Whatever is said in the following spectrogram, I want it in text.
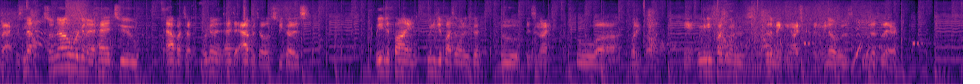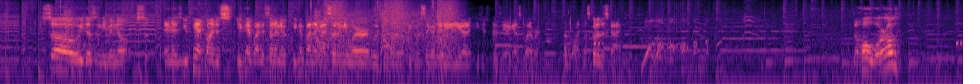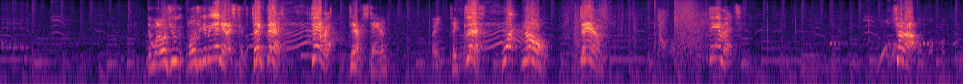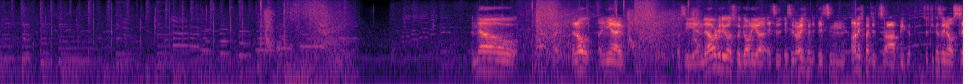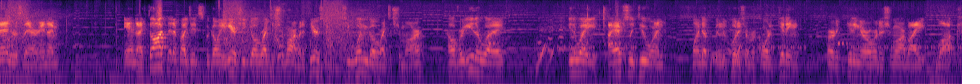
back. 'cause now, so now we're gonna head to Apotos. We're gonna head to Apotos because we need to find we need to find someone who's good, who is an ice, who uh, what do you call it? We need to find someone who's good at making ice cream, and we know who's who does there. So he doesn't even know. So, and as you can't find his, you can't find his son any, you can't find that guy's son anywhere. Who's the one who become a singer? Yada yada. He's just busy, I guess. Whatever. That's the point. Let's go to this guy. The whole world? Then why don't you why don't you give me any ice cream? Take this! Damn it! Damn Stan! Right, take this! What? No! Damn! Damn it! Shut up! And now, I don't, and yeah, let's see, and now we're gonna go to Spagonia. It's a, it's an unexpected, it's an unexpected stop because just because I know Sandra's there, and I'm, and I thought that if I did Spagonia here, she'd go right to Shamar, but it appears she wouldn't go right to Shamar. However, either way, either way, I actually do wind wind up in the footage I recorded getting her to, getting her over to Shamar by luck.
